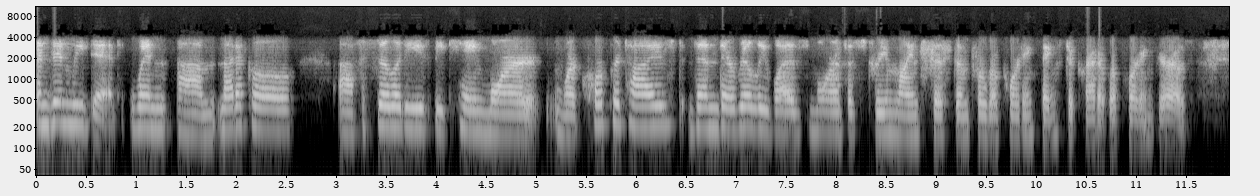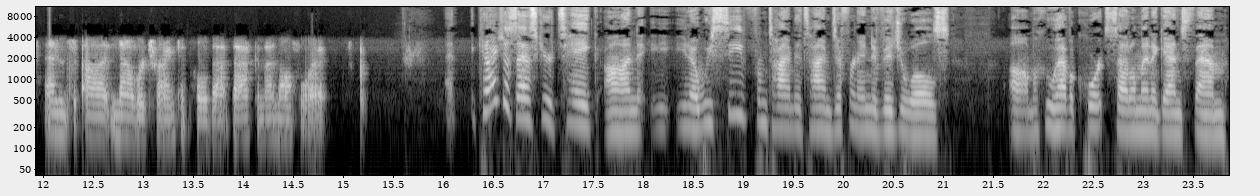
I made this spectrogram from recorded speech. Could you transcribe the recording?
And then we did. When um, medical uh, facilities became more more corporatized, then there really was more of a streamlined system for reporting things to credit reporting bureaus. And uh, now we're trying to pull that back, and I'm all for it. Can I just ask your take on, you know, we see from time to time different individuals um, who have a court settlement against them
